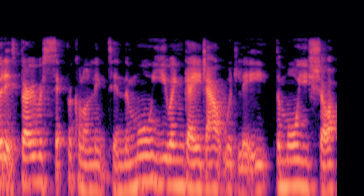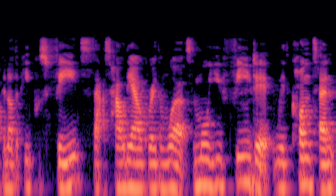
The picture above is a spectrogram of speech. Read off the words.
but it's very reciprocal on LinkedIn. The more you engage outwardly, the more you show up in other people's feeds. That's how the algorithm works. The more you feed it with content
